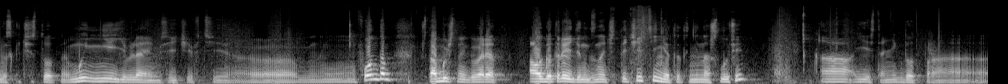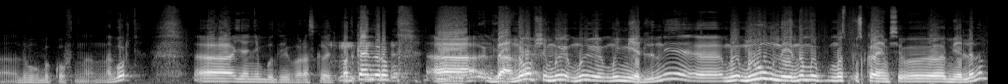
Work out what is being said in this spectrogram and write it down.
высокочастотную. Мы не являемся HFT фондом, что обычно говорят, алготрейдинг значит и чисти, нет, это не наш случай. А, есть анекдот про двух быков на, на горте. А, я не буду его рассказывать под камеру. А, да, ну, в общем, мы, мы, мы медленные, э, мы, мы умные, но мы, мы спускаемся э, медленно.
